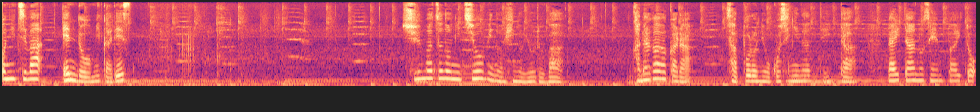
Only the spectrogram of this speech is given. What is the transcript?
こんにちは遠藤美香です。週末の日曜日の日の夜は神奈川から札幌にお越しになっていたライターの先輩と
